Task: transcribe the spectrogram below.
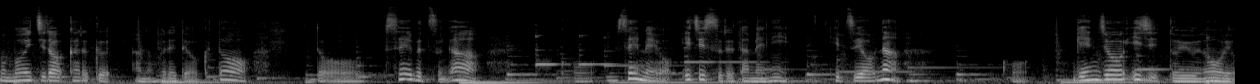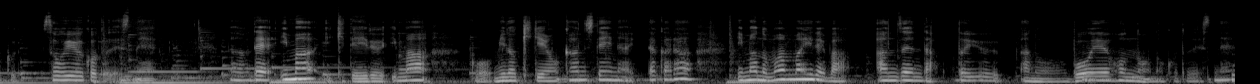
まあ、もう一度軽くあの触れておくとと生物がこう生命を維持するために必要なこう現状維持という能力そういうことですね。なので今生きている今こう身の危険を感じていないだから今のまんまいれば安全だというあの防衛本能のことですね。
